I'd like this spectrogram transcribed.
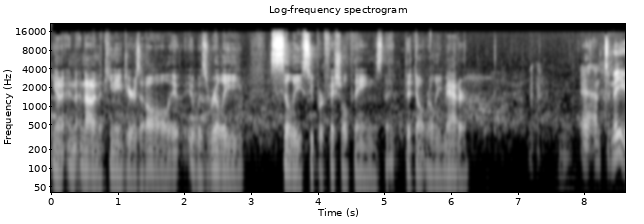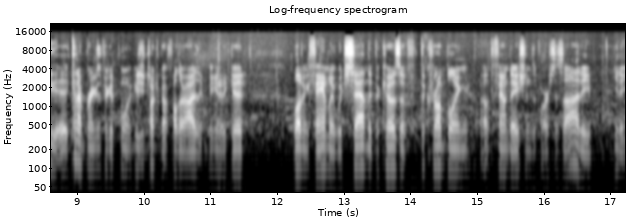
you know, not in the teenage years at all. It, it was really, silly, superficial things that, that don't really matter. And to me, it kind of brings up a good point because you talked about Father Isaac being in a good, loving family, which sadly, because of the crumbling of the foundations of our society, you know,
